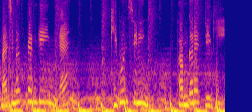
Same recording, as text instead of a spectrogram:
마지막 단계입니다. 기본 스윙 번갈아 뛰기,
